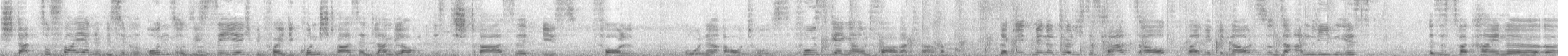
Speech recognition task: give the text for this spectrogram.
die Stadt zu feiern, ein bisschen uns. Und ich sehe, ich bin vorhin die Kunststraße entlang gelaufen, ist die Straße ist voll, ohne Autos, Fußgänger und Fahrradfahrer. Da geht mir natürlich das Herz auf, weil wir genau das unser Anliegen ist. Es ist zwar keine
